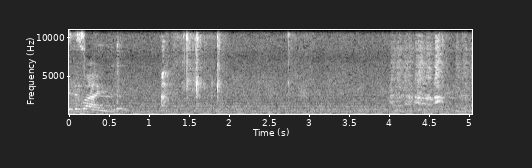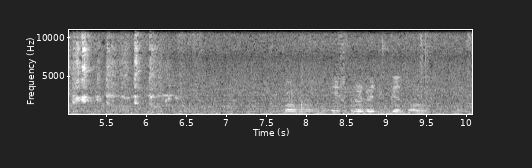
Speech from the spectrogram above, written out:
এটা বাইরে স্কুলের দিকে ধর স্কুলের ওইদিকে জল শিশু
